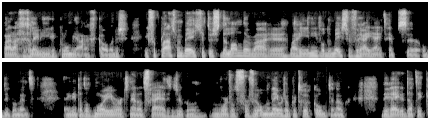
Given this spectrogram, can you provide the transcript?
paar dagen geleden hier in Colombia aangekomen. Dus ik verplaats me een beetje tussen de landen waar, waarin je in ieder geval de meeste vrijheid hebt op dit moment. En ik denk dat dat mooi wordt. Nou, dat vrijheid is natuurlijk een woord wat voor veel ondernemers ook weer terugkomt. En ook de reden dat ik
